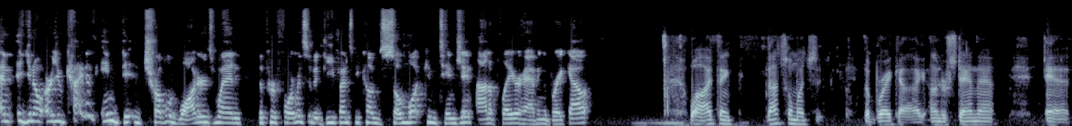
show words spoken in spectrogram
and you know are you kind of in troubled waters when the performance of a defense becomes somewhat contingent on a player having a breakout? Well, I think not so much the breakout. I understand that. And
